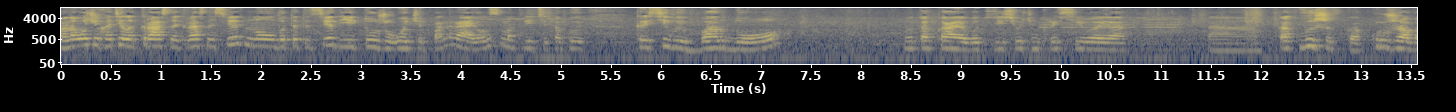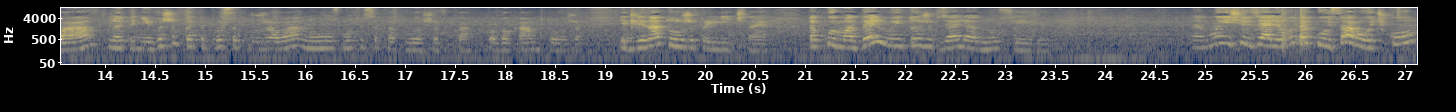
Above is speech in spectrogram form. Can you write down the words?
Она очень хотела красный-красный цвет, но вот этот цвет ей тоже очень понравился. Смотрите, такой красивый бордо. Вот такая вот здесь очень красивая, а, как вышивка, кружева. Но это не вышивка, это просто кружева, но смотрится как вышивка по бокам тоже. И длина тоже приличная. Такую модель мы тоже взяли одну серию. Мы еще взяли вот такую сорочку,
